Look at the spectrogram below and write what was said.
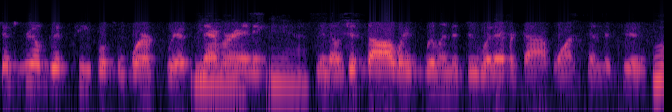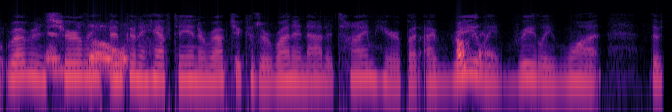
just real good people to work with. Never any, Yes. you know, just always willing to do whatever God wants them to do. Well, Reverend And Shirley, so- I'm going to have to interrupt you because we're running out of time here, but I really, really want the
